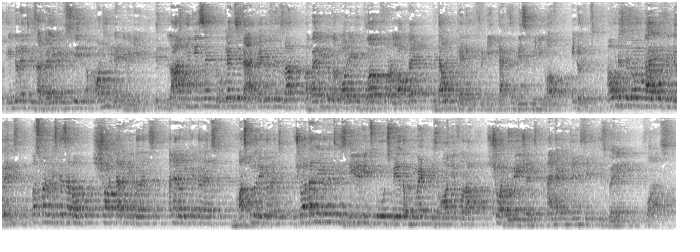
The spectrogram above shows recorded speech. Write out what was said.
So endurance is ability to stay a continued activity. This last we can, we can say that endurance is the ability of the body to work for a long time without getting fatigue. That is the basic meaning of endurance. Now we discuss about type of endurance. First one we discuss about short-term endurance, anaerobic endurance, muscular endurance. The short-term endurance is needed in sports where the movement is only for a short duration and the intensity is very fast.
